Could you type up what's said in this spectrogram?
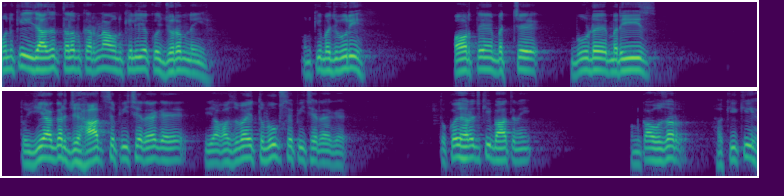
ان کی اجازت طلب کرنا ان کے لیے کوئی جرم نہیں ہے۔ ان کی مجبوری ہے۔ عورتیں، بچے، بوڑھے، مریض۔ تو یہ اگر جہاد سے پیچھے رہ گئے یا غزوہ تبوک سے پیچھے رہ گئے، تو کوئی حرج کی بات نہیں۔ ان کا عذر حقیقی ہے۔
